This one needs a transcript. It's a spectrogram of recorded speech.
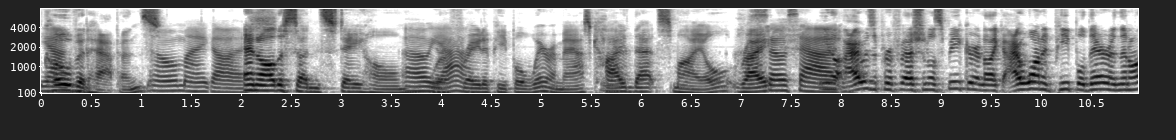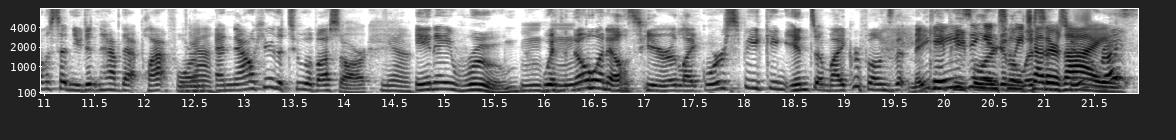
Yeah. COVID happens. Oh my gosh. And all of a sudden, stay home. Oh, We're yeah. afraid of people. Wear a mask. Hide that smile. Right. So sad. You know, I was a professional speaker, and like I wanted people there, and then all of a sudden, you didn't have that platform. Yeah. And now here the two of us are Yeah. Mm-hmm. in a room with no one else here. Like we're speaking into microphones that maybe Gazing people are into going to each listen other's to, eyes. Right?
